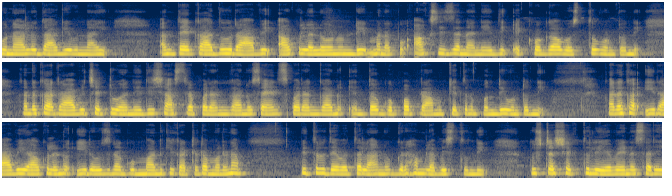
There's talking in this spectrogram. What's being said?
గుణాలు దాగి ఉన్నాయి. అంతేకాదు రావి ఆకులలో నుండి మనకు ఆక్సిజన్ అనేది ఎక్కువగా వస్తూ ఉంటుంది. కనుక రావి చెట్టు అనేది శాస్త్రపరంగాను సైన్స్ పరంగాను ఎంతో గొప్ప ప్రాముఖ్యతను పొంది ఉంటుంది. కనుక ఈ రావి ఆకులను ఈ రోజున గుమ్మానికి కట్టడం వలన పితృదేవతల అనుగ్రహం లభిస్తుంది. దుష్ట శక్తులు ఏవైనా సరే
